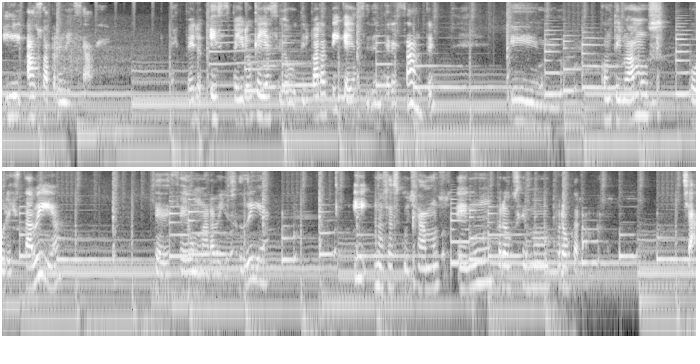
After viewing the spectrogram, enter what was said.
y a su aprendizaje. Espero, espero que haya sido útil para ti, que haya sido interesante. Eh, continuamos por esta vía. Te deseo un maravilloso día y nos escuchamos en un próximo programa. Chao.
